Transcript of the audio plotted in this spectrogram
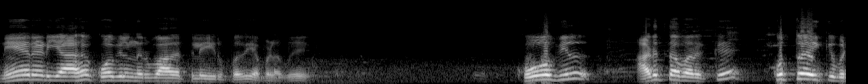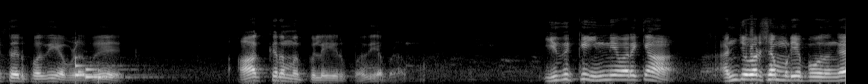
நேரடியாக கோவில் நிர்வாகத்திலே இருப்பது எவ்வளவு? கோவில் அடுத்தவருக்கு குத்தகைக்கு விட்டிருப்பது எவ்வளவு? ஆக்கிரமிப்பில் இருப்பது எவ்வளவு? இதுக்கு இன்னி வரைக்கும் அஞ்சு வருஷம் முடிய போகுதுங்க.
